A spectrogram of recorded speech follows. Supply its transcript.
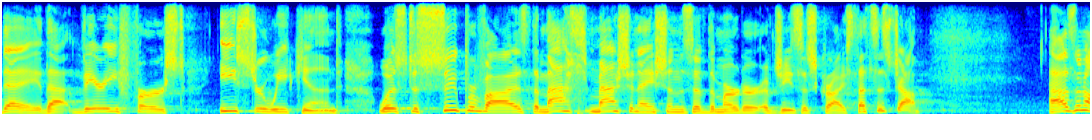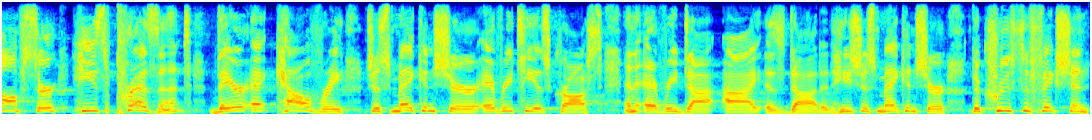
day, that very first Easter weekend, was to supervise the machinations of the murder of Jesus Christ. That's his job. As an officer, he's present there at Calvary, just making sure every T is crossed and every I is dotted. He's just making sure the crucifixion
